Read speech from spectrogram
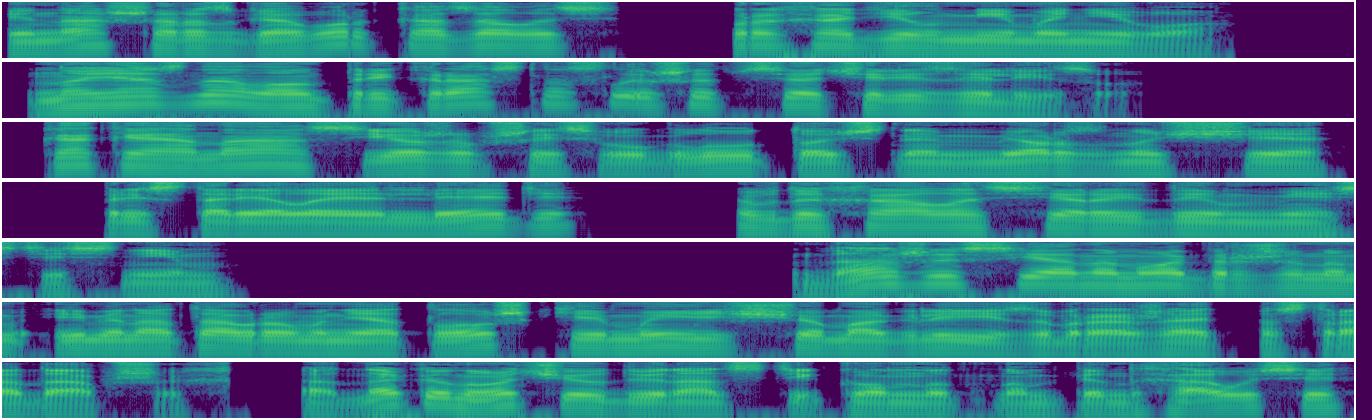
и наш разговор, казалось, проходил мимо него. Но я знал, он прекрасно слышит все через Элизу. Как и она, съежившись в углу, точно мерзнущая престарелая леди, вдыхала серый дым вместе с ним, даже с Яном Обержиным и Минотавром неотложки мы еще могли изображать пострадавших. Однако ночью в двенадцатикомнатном пентхаусе,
